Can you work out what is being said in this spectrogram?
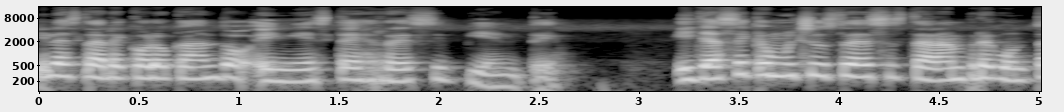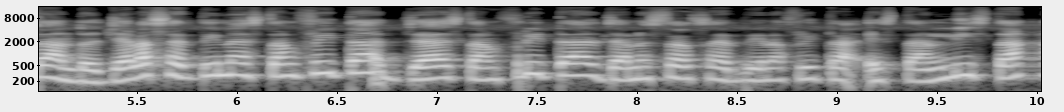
y la estaré colocando en este recipiente. Y ya sé que muchos de ustedes estarán preguntando, ¿ya las sardinas están fritas? Ya están fritas, ya nuestra sardina frita están lista.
